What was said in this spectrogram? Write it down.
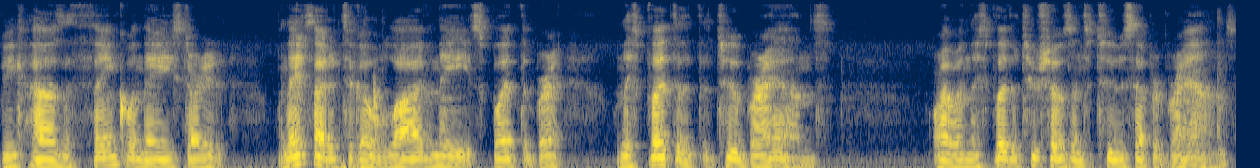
Because I think when they started when they decided to go live and they split the brand when they split the, the two brands or when they split the two shows into two separate brands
